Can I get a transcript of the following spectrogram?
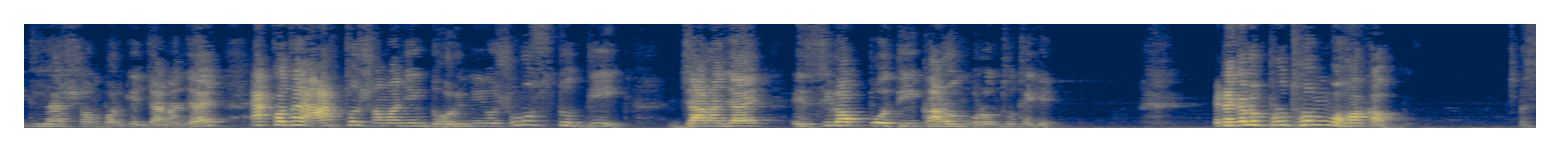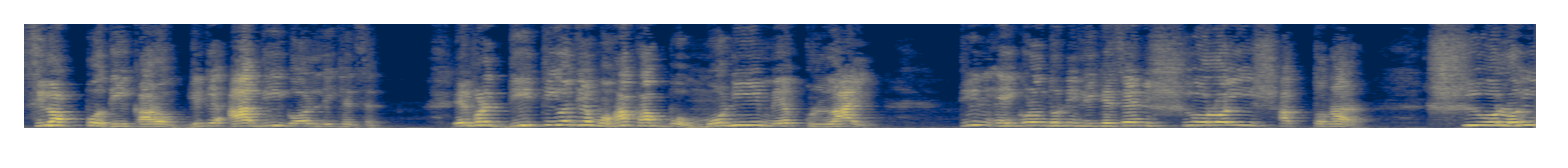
ইতিহাস সম্পর্কে জানা যায়, এক কথায় আর্থ, সামাজিক, ধর্মীয় সমস্ত দিক জানা যায় এই শিলপ্প দি কারণ গ্রন্থ থেকে। এটা গেল প্রথম মহাকাব্য, শিলপ্প দি কারক যেটি আদি গল লিখেছেন। এরপরে দ্বিতীয় যে মহাকাব্য, মণি মেকুলাই, তিনি এই গ্রন্থটি লিখেছেন শিওলই সাত্তনার। শিওলই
